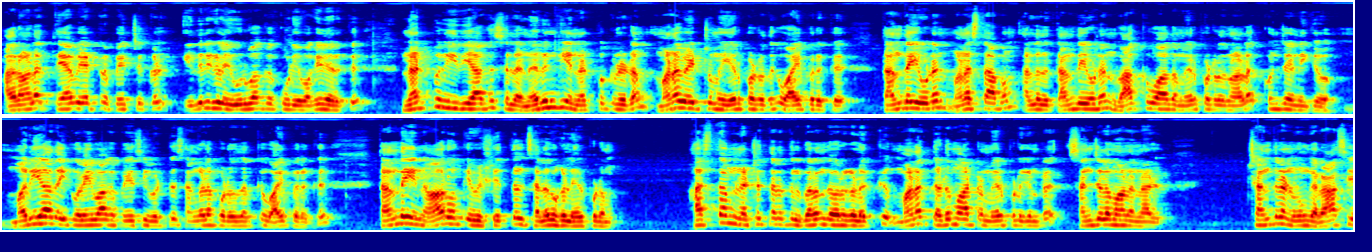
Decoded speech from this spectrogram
அதனால் தேவையற்ற பேச்சுக்கள் எதிரிகளை உருவாக்கக்கூடிய வகையில் இருக்கு. நட்பு ரீதியாக சில நெருங்கிய நட்புகளிடம் மனவேற்றுமை ஏற்படுறதுக்கு வாய்ப்பு இருக்கு. தந்தையுடன் மனஸ்தாபம் அல்லது தந்தையுடன் வாக்குவாதம் ஏற்படுறதுனால கொஞ்சம் இன்னைக்கு மரியாதை குறைவாக பேசிவிட்டு சங்கடப்படுவதற்கு வாய்ப்பு இருக்கு. தந்தையின் ஆரோக்கிய விஷயத்தில் செலவுகள் ஏற்படும். ஹஸ்தம் நட்சத்திரத்தில் பிறந்தவர்களுக்கு மன தடுமாற்றம் ஏற்படுகின்ற சஞ்சலமான நாள். சந்திரன் உங்கள் ராசி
